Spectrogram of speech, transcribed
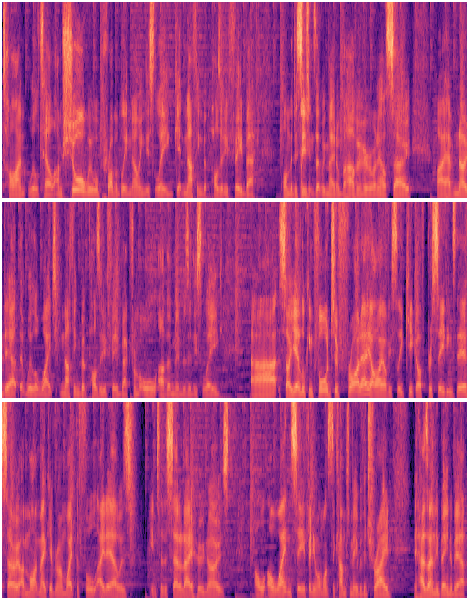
time will tell. I'm sure we will probably, knowing this league, get nothing but positive feedback on the decisions that we made on behalf of everyone else. So I have no doubt that we'll await nothing but positive feedback from all other members of this league. Uh, so yeah, looking forward to Friday. I obviously kick off proceedings there, so I might make everyone wait the full eight hours into the Saturday. Who knows? I'll, I'll wait and see if anyone wants to come to me with a trade. It has only been about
